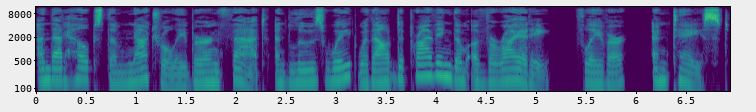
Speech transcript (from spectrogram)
and that helps them naturally burn fat and lose weight without depriving them of variety, flavor, and taste,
